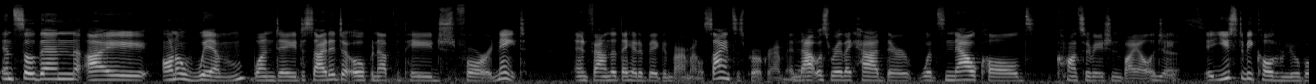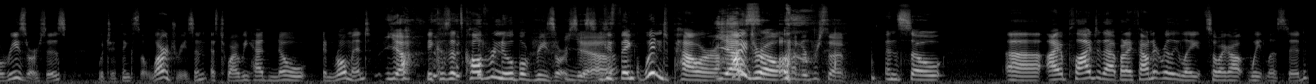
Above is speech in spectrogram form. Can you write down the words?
And so then I, on a whim, one day decided to open up the page for NAIT and found that they had a big environmental sciences program. And that was where they had their what's now called conservation biology. Yes. It used to be called renewable resources, which I think is a large reason as to why we had no enrollment Yeah. because it's called renewable resources. Yeah. You think wind power, Yes, hydro. 100%. And so uh, I applied to that, but I found it really late, so I got waitlisted.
